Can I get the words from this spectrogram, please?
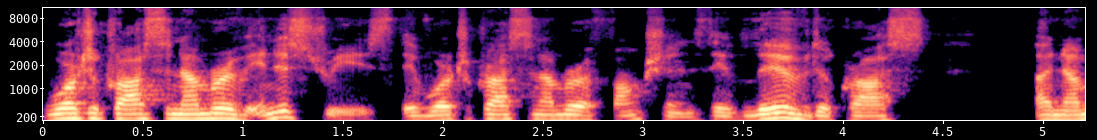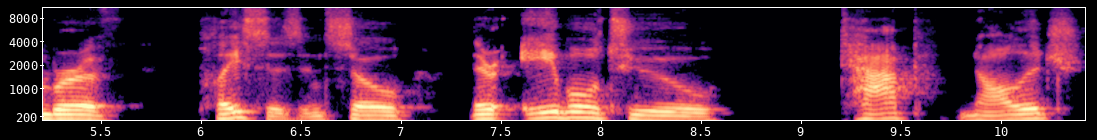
worked across a number of industries. They've worked across a number of functions. They've lived across a number of places. And so they're able to tap knowledge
